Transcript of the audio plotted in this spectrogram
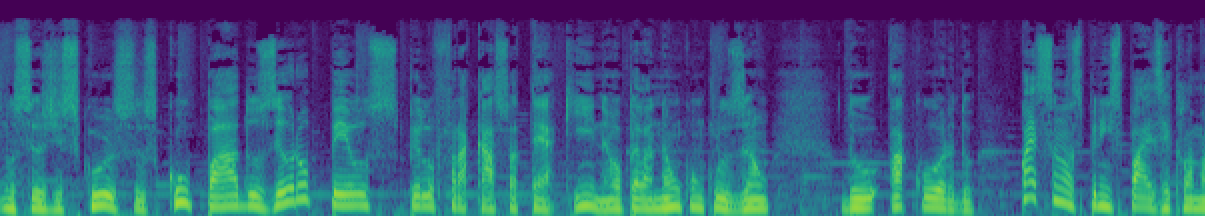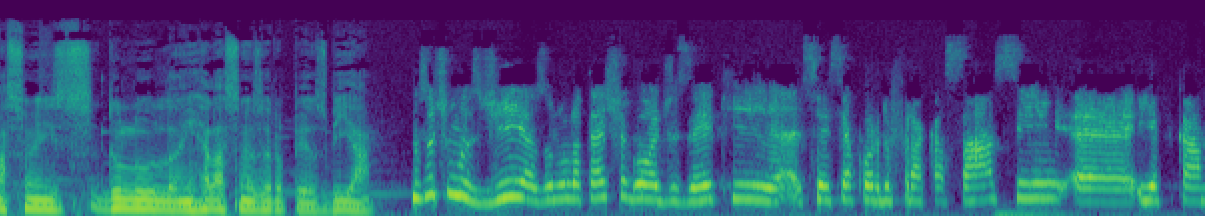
nos seus discursos culpado os europeus pelo fracasso até aqui, né, ou pela não conclusão do acordo. Quais são as principais reclamações do Lula em relação aos europeus, Bia? Nos últimos dias, o Lula até chegou a dizer que eh, se esse acordo fracassasse, é, ia ficar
